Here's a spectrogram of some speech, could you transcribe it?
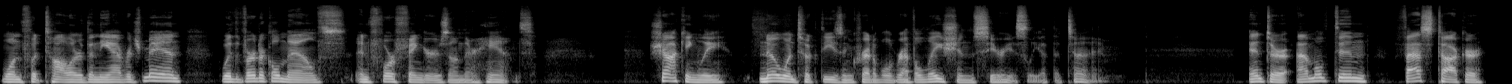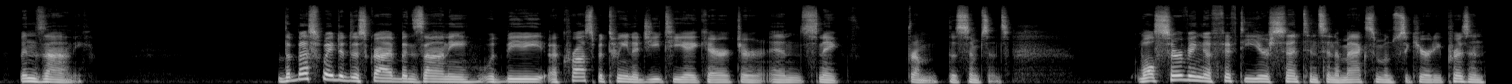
one foot taller than the average man, with vertical mouths and four fingers on their hands. Shockingly, no one took these incredible revelations seriously at the time. Enter Hamilton Fast Talker Benzani. The best way to describe Benzani would be a cross between a GTA character and Snake from The Simpsons. While serving a 50 year sentence in a maximum security prison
